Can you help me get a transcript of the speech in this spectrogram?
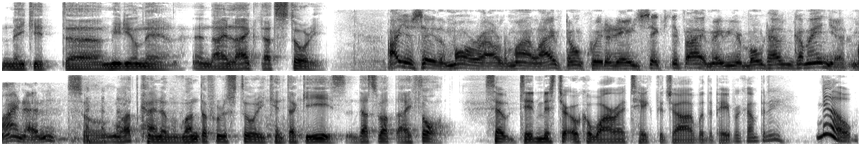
make it uh, millionaire. And I like that story. I just say the moral to my life, don't quit at age 65. Maybe your boat hasn't come in yet. Mine hasn't. So what kind of wonderful story Kentucky is? That's what I thought. So did Mr. Okawara take the job with the paper company? No,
